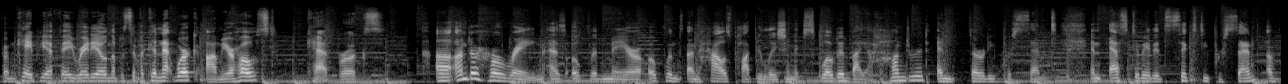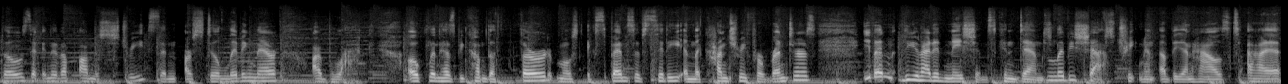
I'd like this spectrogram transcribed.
From KPFA Radio and the Pacifica Network, I'm your host, Cat Brooks. Uh, under her reign as Oakland mayor, Oakland's unhoused population exploded by 130%. An estimated 60% of those that ended up on the streets and are still living there are black. Oakland has become the third most expensive city in the country for renters. Even the United Nations condemned Libby Schaaf's treatment of the unhoused uh,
